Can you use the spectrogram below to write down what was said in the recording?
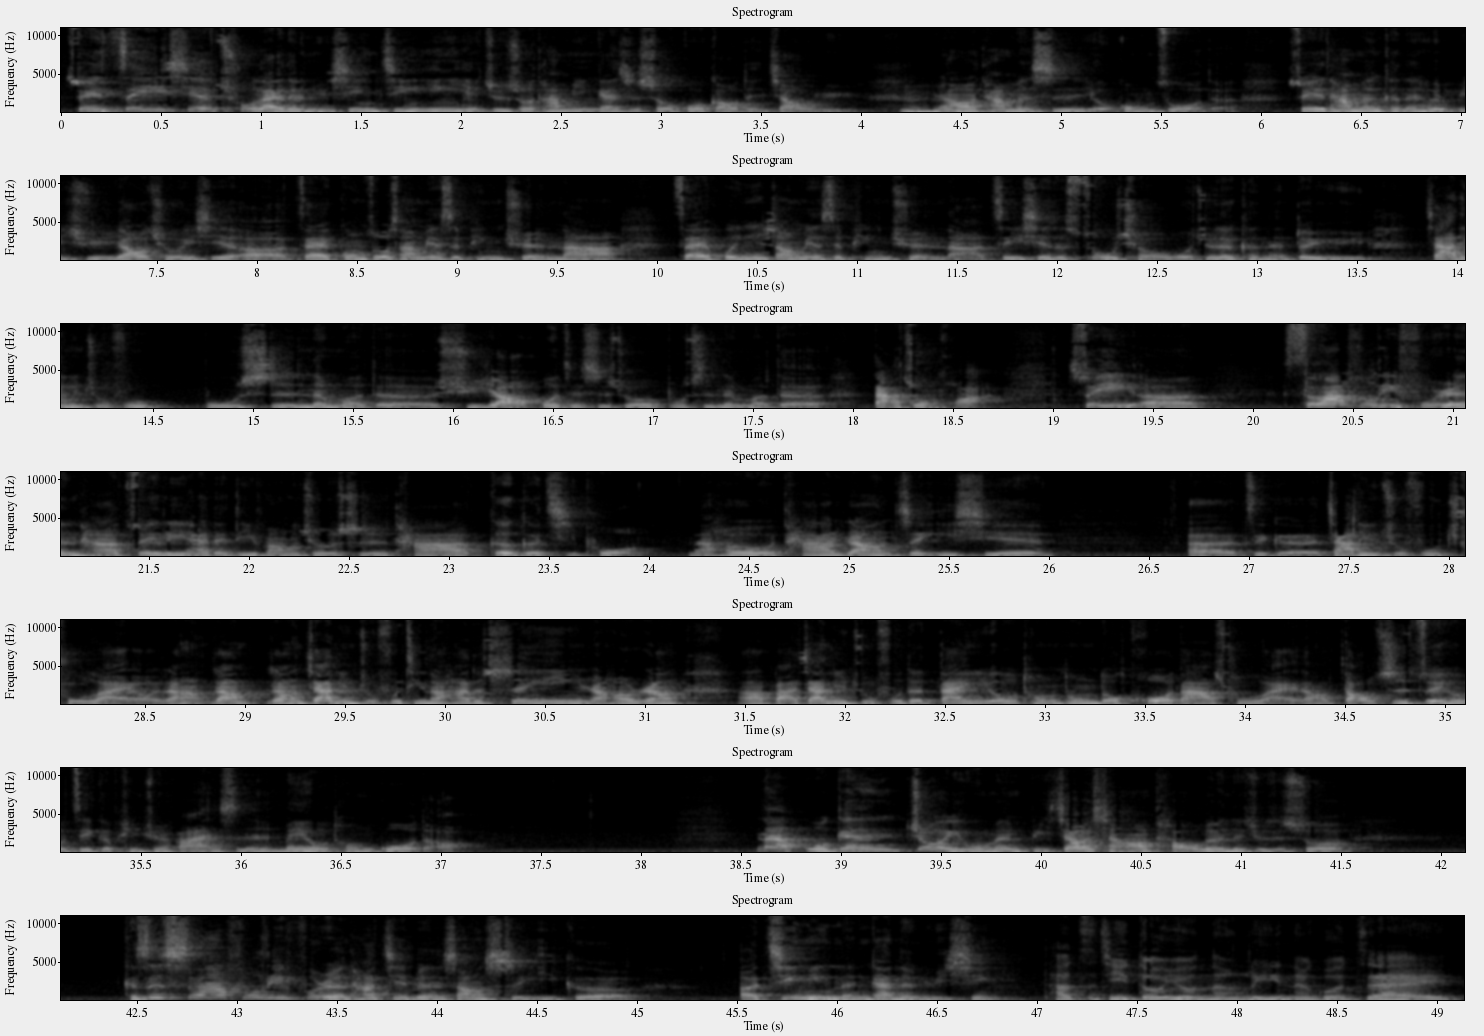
所以这一些出来的女性精英，也就是说，她们应该是受过高等教育，嗯、然后她们是有工作的，所以她们可能会必须要求一些呃，在工作上面是平权呐、在婚姻上面是平权呐、这一些的诉求，我觉得可能对于家庭主妇不是那么的需要，或者是说不是那么的大众化。所以呃，斯拉夫利夫人她最厉害的地方就是她各个击破，然后她让这一些。呃，这个家庭主妇出来哦，让让让家庭主妇听到她的声音，然后让啊、把家庭主妇的担忧通通都扩大出来，然后导致最后这个平权法案是没有通过的哦。那我跟 Joy 我们比较想要讨论的就是说，可是斯拉夫利夫人她基本上是一个呃精明能干的女性，她自己都有能力能够在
